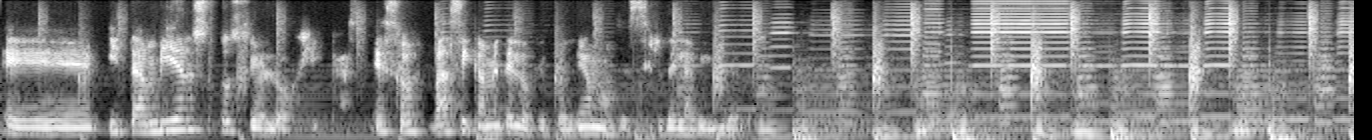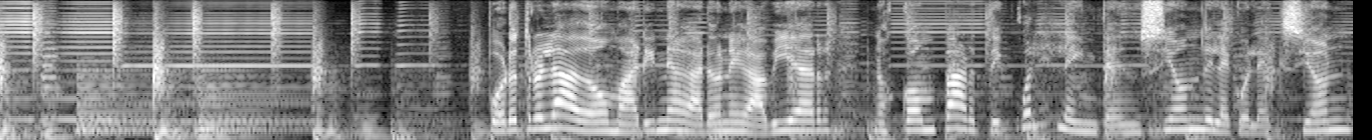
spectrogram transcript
eh, y también sociológicas. Eso es básicamente lo que podríamos decir de la bibliología. Por otro lado, Marina Garone Gavier nos comparte cuál es la intención de la colección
